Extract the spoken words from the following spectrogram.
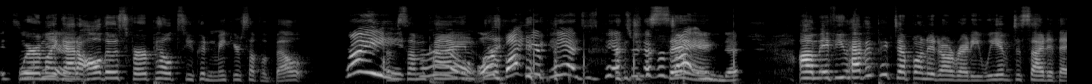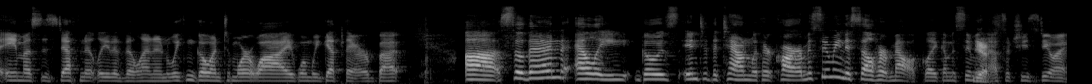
it's so where I'm like, weird. out of all those fur pelts, you couldn't make yourself a belt. right of some kind, real. or like- button your pants. His pants I'm are never saying. buttoned. Um, if you haven't picked up on it already, we have decided that Amos is definitely the villain, and we can go into more why when we get there. But uh, so then Ellie goes into the town with her car. I'm assuming to sell her milk. Like I'm assuming Yes. that's what she's doing,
